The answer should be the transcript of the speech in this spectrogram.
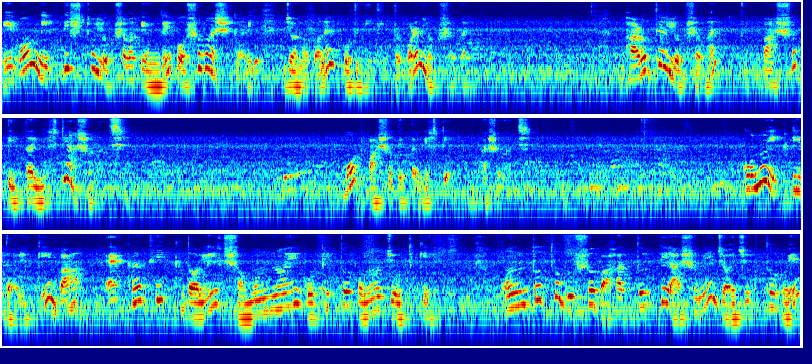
এবং নির্দিষ্ট লোকসভা কেন্দ্রে বসবাসকারী জনগণের প্রতিনিধিত্ব করেন লোকসভায়। ভারতের লোকসভায় পাঁচশো তেতাল্লিশটি আসন আছে। মোট পাঁচশো তেতাল্লিশটি আসন আছে। কোনো একটি দলকে বা একাধিক দলের সমন্বয়ে গঠিত কোনো জোটকে অন্তত দুশো বাহাত্তরটি আসনে জয়যুক্ত হয়ে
